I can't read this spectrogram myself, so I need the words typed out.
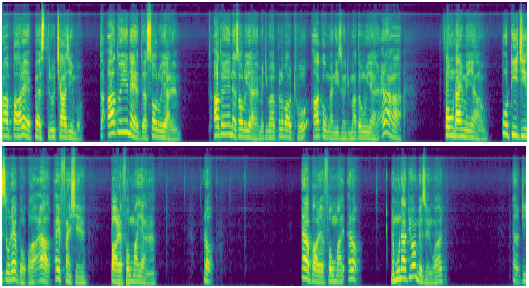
မှာပါတဲ့ pass through charging ပေါ့တအားသွင်းနဲ့သူဆော့လို့ရတယ် အားသွင်းနဲ့ဆော့လို့ရတယ်မဒီမှာပလက်ပေါက်ထိုးအားကုန်ကန်နေဆိုရင်ဒီမှာသုံးလို့ရတယ်အဲ့ဒါကဖုန်းတိုင်းမရအောင် OTG ဆိုတဲ့ပေါ့ကွာအဲ့အဲ့ function ပါတဲ့ဖုန်းမှရတာအဲ့တော့အဲ့ဒါပါတဲ့ဖုန်းမှအဲ့တော့နမူနာပြောရမယ်ဆိုရင်ကွာအဲ့ဒီ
